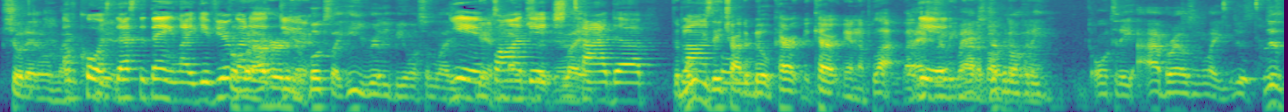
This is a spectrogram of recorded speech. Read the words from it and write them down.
show that on. Like, of course, yeah. that's the thing. Like if you're from what I gonna heard do, in the books. Like he really be on some like yeah, Yeah, bondage, shit, yeah. Like, tied up. the movies they try to build character, character, and the plot. Like wax, it's Yeah. really not wax about dripping off of that. they onto their eyebrows and like just just.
